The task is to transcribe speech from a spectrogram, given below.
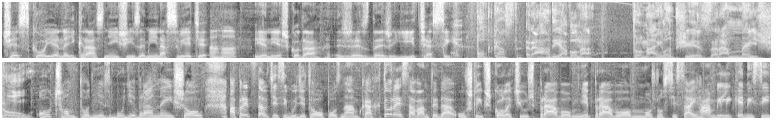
Česko je nejkrásnejší zemí na svete. Aha. Jen je škoda, že zde žijí Česi. Podcast Rádia Vlna. To najlepšie z rannej show. O čom to dnes bude v rannej show? A predstavte si, bude to o poznámkach, ktoré sa vám teda ušli v škole, či už právom, neprávom, možno ste sa aj hambili kedysi.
